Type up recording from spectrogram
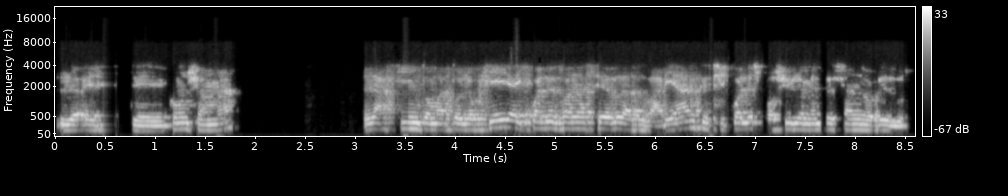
este, ¿cómo se llama? La sintomatología y cuáles van a ser las variantes y cuáles posiblemente sean los riesgos.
